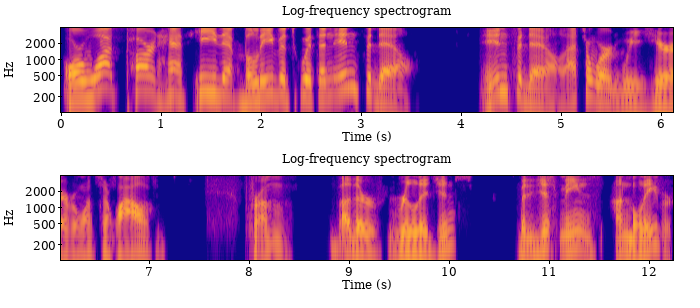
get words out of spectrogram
Or what part hath he that believeth with an infidel? Infidel, that's a word we hear every once in a while from other religions, but it just means unbeliever.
